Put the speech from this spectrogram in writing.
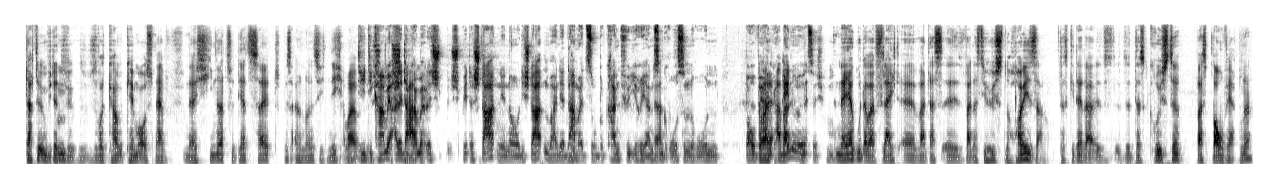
Dachte irgendwie, dass hm. sowas kam, käme aus na, na China zu der Zeit, bis 91 nicht, aber. Die, die kamen ja alle, die kamen ja alle später Staaten, genau. Die Staaten waren ja damals so bekannt für ihre ganzen ja. großen, hohen Bauwerk aber, aber, 91. Hm. Naja, gut, aber vielleicht äh, war das, äh, waren das die höchsten Häuser. Das geht ja da, das größte, was Bauwerk, ne?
